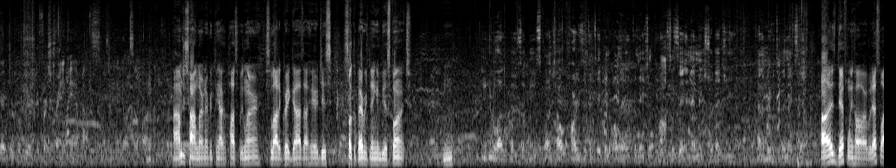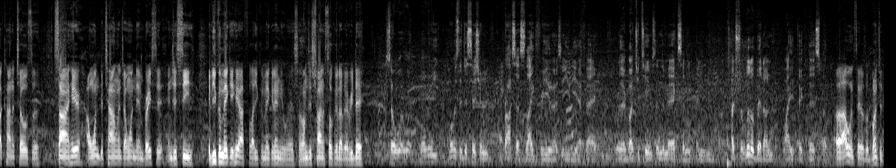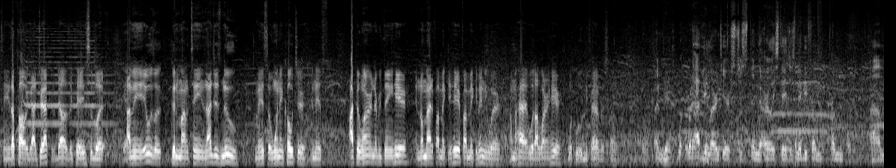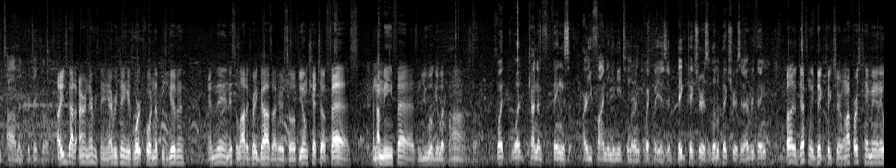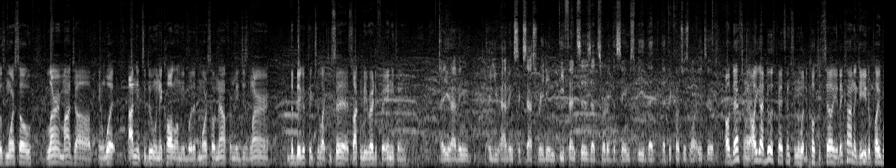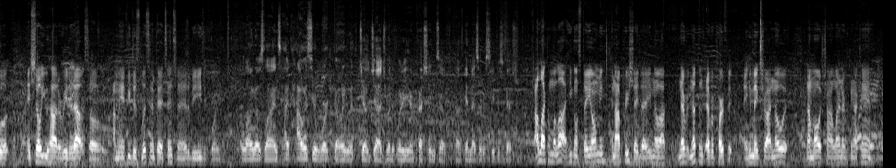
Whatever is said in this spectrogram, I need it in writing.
Your, your, your first training camp, how's, how's everything going so far? Uh, I'm just trying to learn everything I could possibly learn. There's a lot of great guys out here. Just soak up everything and be a sponge. Mm-hmm. You hear a lot of players say be a sponge. How hard is it to take in all that information, process it, and then make sure that you kind of move it to the next step? Uh, it's definitely hard, but that's why I kind of chose to sign here. I wanted the challenge. I wanted to embrace it and just see if you can make it here. I feel like you can make it anywhere. So I'm just trying to soak it up every day. So what, what, what, you, what was the decision process like for you as a UDFA? Were there a bunch of teams in the mix, and, and you touched a little bit on why you picked this? But uh, I wouldn't say there was a bunch of teams. I probably got drafted if that was the case. But yeah. I mean, it was a good amount of teams, and I just knew. I mean, it's a winning culture, and if I could learn everything here, and no matter if I make it here, if I make it anywhere, I'm gonna have what I learned here with, with me forever. So. And what, what have you learned here, just in the early stages, maybe from from um, Tom in particular? Oh, you just got to earn everything. Everything is worked for, nothing's given. And then it's a lot of great guys out here. So if you don't catch up fast, and I mean fast, then you will get left behind. So. What what kind of things are you finding you need to learn quickly? Is it big picture? Is it little picture? Is it everything? Uh, definitely big picture. When I first came in, it was more so learn my job and what I need to do when they call on me. But it's more so now for me, just learn the bigger picture, like you said, so I can be ready for anything. Are you having are you having success reading defenses at sort of the same speed that, that the coaches want you to? Oh, definitely. All you got to do is pay attention to what the coaches tell you. They kind of give you the playbook and show you how to read it out. So, I mean, if you just listen and pay attention, it'll be easy for you. Along those lines, how, how is your work going with Joe Judge? What, what are your impressions of, of him as a receivers coach? I like him a lot. He's gonna stay on me, and I appreciate that. You know, I never nothing's ever perfect, and he makes sure I know it, and I'm always trying to learn everything I can.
